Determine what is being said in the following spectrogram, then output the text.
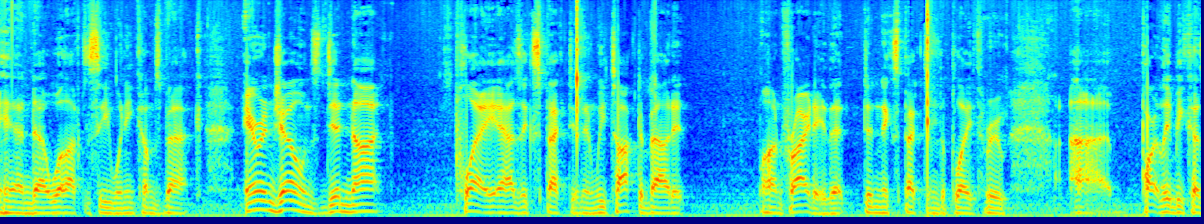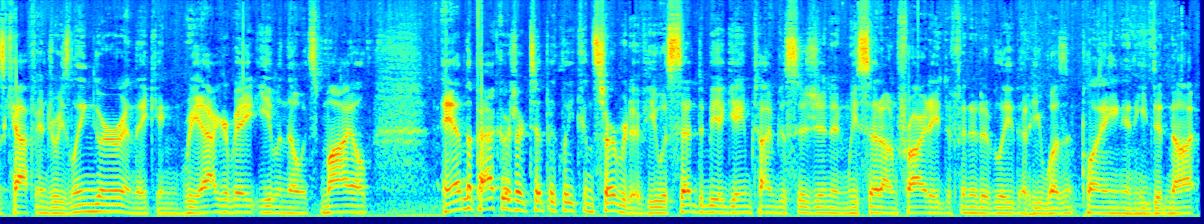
And uh, we'll have to see when he comes back. Aaron Jones did not play as expected, and we talked about it on Friday that didn't expect him to play through. Uh, partly because calf injuries linger and they can re aggravate even though it's mild. And the Packers are typically conservative. He was said to be a game time decision, and we said on Friday definitively that he wasn't playing, and he did not.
